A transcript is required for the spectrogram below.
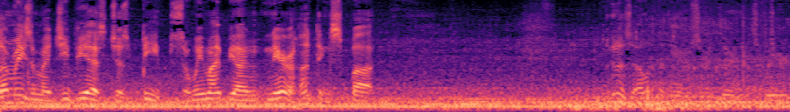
some reason, my GPS just beeped, so we might be on near a hunting spot. Look at those elephant ears right there. It's weird.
